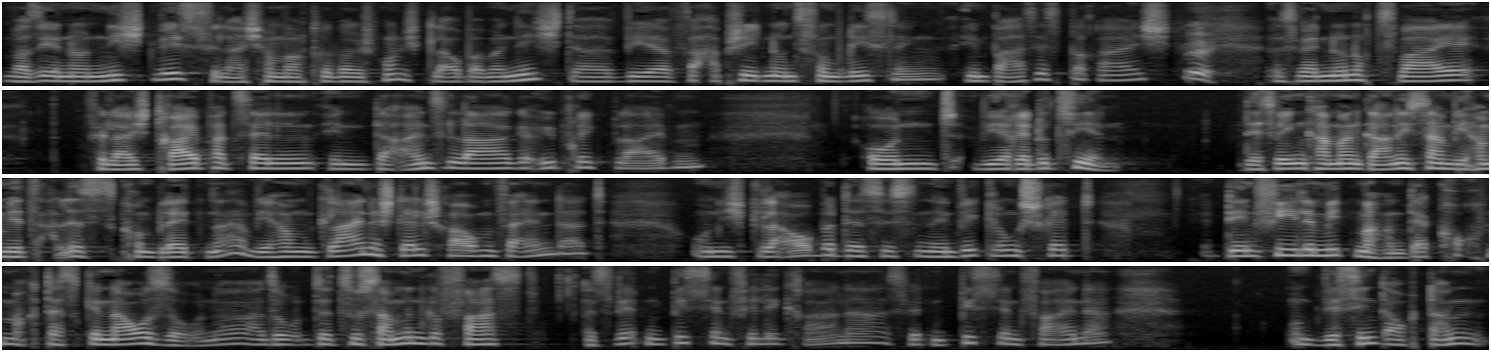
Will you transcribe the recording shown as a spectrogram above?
Was ihr noch nicht wisst, vielleicht haben wir auch drüber gesprochen, ich glaube aber nicht, äh, wir verabschieden uns vom Riesling im Basisbereich. Hm. Es werden nur noch zwei, vielleicht drei Parzellen in der Einzellage übrig bleiben und wir reduzieren. Deswegen kann man gar nicht sagen, wir haben jetzt alles komplett, na, wir haben kleine Stellschrauben verändert und ich glaube, das ist ein Entwicklungsschritt, den viele mitmachen. Der Koch macht das genauso. Ne? Also zusammengefasst, es wird ein bisschen filigraner, es wird ein bisschen feiner und wir sind auch dann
